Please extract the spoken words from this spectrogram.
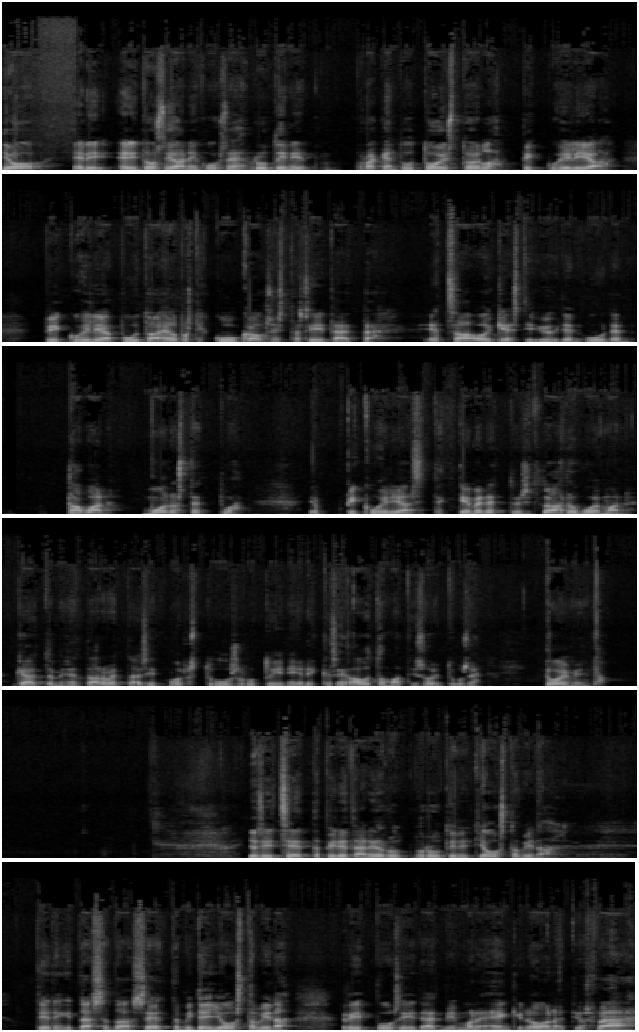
Joo, eli, eli tosiaan niin kuin se rutiini rakentuu toistoilla pikkuhiljaa. Pikkuhiljaa puhutaan helposti kuukausista siitä, että et saa oikeasti yhden uuden tavan muodostettua ja pikkuhiljaa sitten kevennettyä sitä tahdonvoiman käyttämisen tarvetta ja sitten muodostuu uusi rutiini, eli se automatisoituu se toiminta. Ja sitten se, että pidetään ne rutiinit joustavina. Tietenkin tässä taas se, että miten joustavina riippuu siitä, että millainen henkilö on. Että jos vähän,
